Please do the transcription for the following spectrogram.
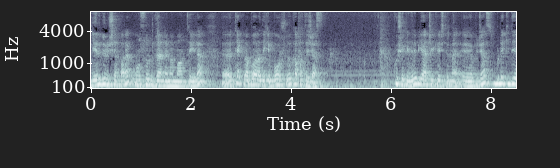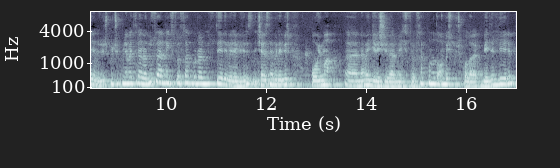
geri dönüş yaparak unsur düzenleme mantığıyla e, tekrar bu aradaki boşluğu kapatacağız. Bu şekilde bir gerçekleştirme e, yapacağız. Buradaki değerimiz 3.5 mm radius vermek istiyorsak burada radius değeri verebiliriz. İçerisine böyle bir oyma e, meme girişi vermek istiyorsak bunu da 15.5 olarak belirleyelim.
